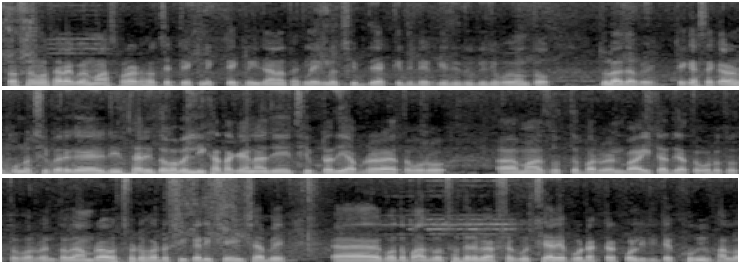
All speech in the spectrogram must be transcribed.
সবসময় মাথায় রাখবেন, মাছ মারাটা হচ্ছে টেকনিক টেকনিক জানা থাকলে এগুলো ছিপ দিয়ে এক কেজি, দেড় কেজি, দু কেজি পর্যন্ত তোলা যাবে। ঠিক আছে? কারণ কোনো ছিপের নির্ধারিতভাবে লেখা থাকে না যে এই ছিপটা দিয়ে আপনারা এত বড় মাছ ধরতে পারবেন বা এটা দিয়ে এত বড় ধরতে পারবেন। তবে আমরাও ছোটোখাটো শিকারি, সেই হিসাবে গত পাঁচ বছর ধরে ব্যবসা করছি আর এই প্রোডাক্টটার কোয়ালিটিটা খুবই ভালো।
